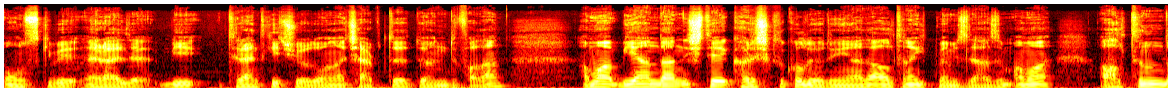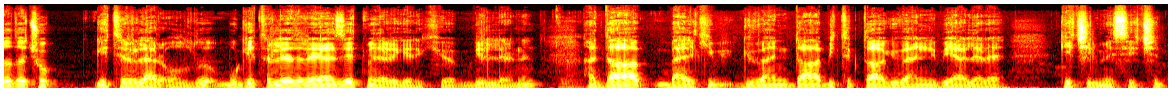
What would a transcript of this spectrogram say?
ons gibi herhalde bir trend geçiyordu ona çarptı döndü falan. Ama bir yandan işte karışıklık oluyor dünyada altına gitmemiz lazım ama altında da çok getiriler oldu. Bu getirileri de realize etmeleri gerekiyor birilerinin. Hani daha belki güven daha bir tık daha güvenli bir yerlere geçilmesi için.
